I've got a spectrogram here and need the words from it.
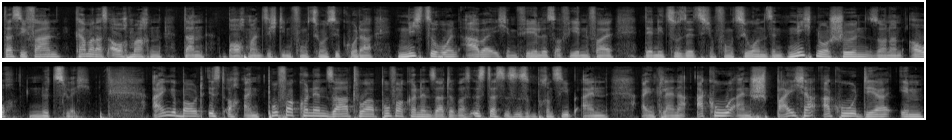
dass Sie fahren, kann man das auch machen, dann braucht man sich den Funktionsdecoder nicht zu holen, aber ich empfehle es auf jeden Fall, denn die zusätzlichen Funktionen sind nicht nur schön, sondern auch nützlich. Eingebaut ist auch ein Pufferkondensator. Pufferkondensator, was ist das? Es ist im Prinzip ein, ein kleiner Akku, ein Speicherakku, der im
